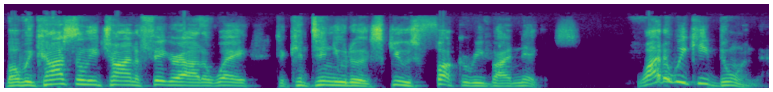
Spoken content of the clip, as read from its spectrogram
But we constantly trying to figure out a way to continue to excuse fuckery by niggas. Why do we keep doing that?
